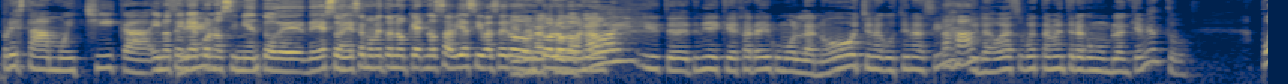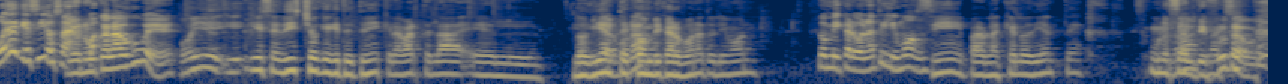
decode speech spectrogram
Pero estaba muy chica y no tenía Sí. conocimiento de, de eso. En ese momento no, que, no sabía si iba a ser odontólogo o no. y te tenías que dejar ahí como en la noche, una cuestión así. Ajá. Y la weá supuestamente era como un blanqueamiento. Puede que sí, o sea. Yo nunca la ocupé, ¿eh? Oye, y, y ese dicho que, que te tenías que lavarte la, el, los ¿Con dientes con bicarbonato y limón. Con bicarbonato y limón. Sí, para blanquear los dientes. Una No, saltifruta, no weón.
